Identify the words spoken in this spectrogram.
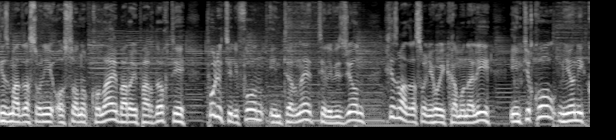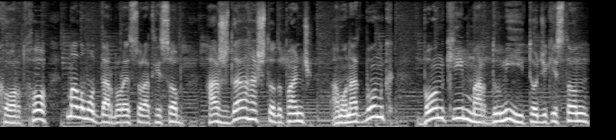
хизматрасонии осону қулай барои пардохти пули телефон интернет телевизион хизматрасониҳои коммуналӣ интиқол миёни кортҳо маълумот дар бораи суратҳисоб 1885 амонатбонк бонки мардумии тоҷикистон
